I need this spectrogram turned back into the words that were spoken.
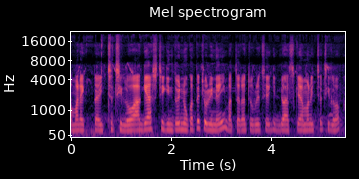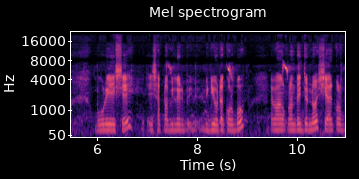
আমার একটা ইচ্ছা ছিল, আগে আসছি কিন্তু ওই নৌকাতে চড়ি নেই, বাচ্চারা চড়েছে কিন্তু আজকে আমার ইচ্ছা ছিল ভোরে এসে এই শাপলা বিলের ভিডিওটা করব এবং আপনাদের জন্য শেয়ার করব।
